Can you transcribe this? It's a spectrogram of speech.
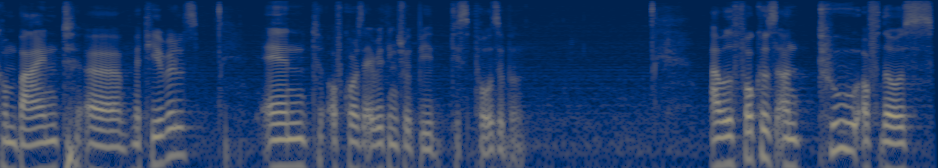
combined uh, materials. And of course, everything should be disposable. I will focus on two of those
